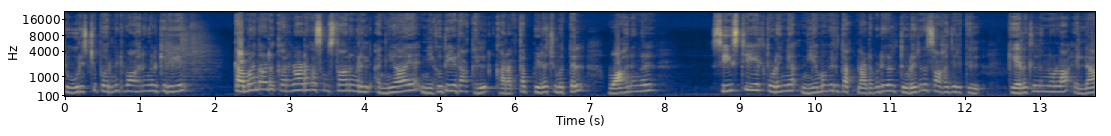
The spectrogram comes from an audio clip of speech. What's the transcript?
ടൂറിസ്റ്റ് പെർമിറ്റ് വാഹനങ്ങൾക്കെതിരെ തമിഴ്നാട് കർണാടക സംസ്ഥാനങ്ങളിൽ അന്യായ നികുതി ഈടാക്കൽ കനത്ത പിഴ ചുമത്തൽ വാഹനങ്ങൾ സീസ് ചെയ്യൽ തുടങ്ങിയ നിയമവിരുദ്ധ നടപടികൾ തുടരുന്ന സാഹചര്യത്തിൽ കേരളത്തിൽ നിന്നുള്ള എല്ലാ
